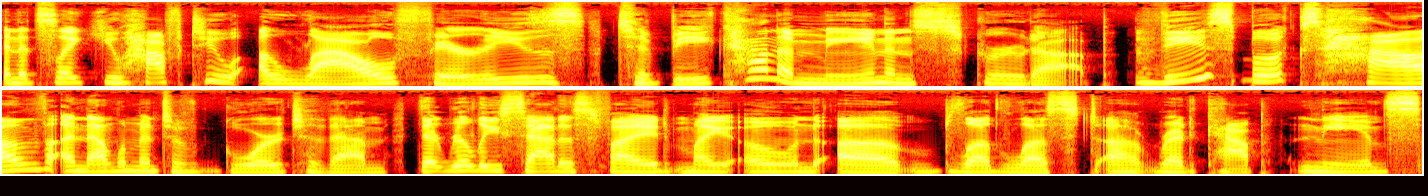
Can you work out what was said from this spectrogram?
And it's like you have to allow fairies to be kind of mean and screwed up. These books have an element of gore to them that really satisfied my own uh, bloodlust uh, red cap needs,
